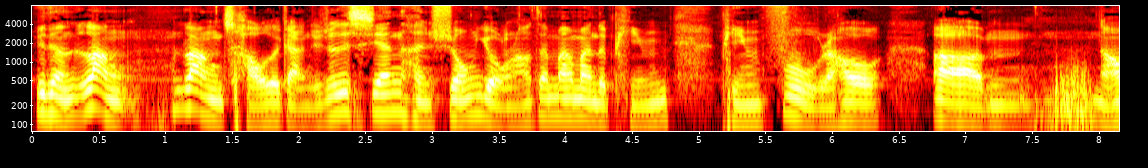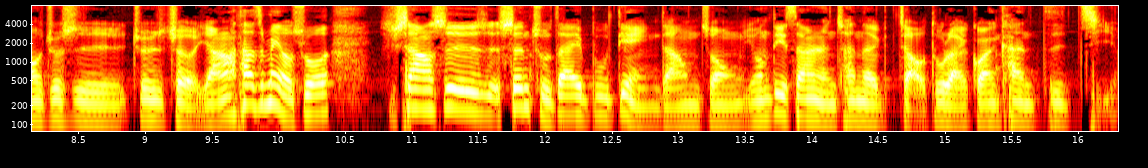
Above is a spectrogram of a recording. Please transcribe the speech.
有点浪浪潮的感觉，就是先很汹涌，然后再慢慢的平平复，然后。嗯，然后就是就是这样。然后他这边有说，像是身处在一部电影当中，用第三人称的角度来观看自己，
